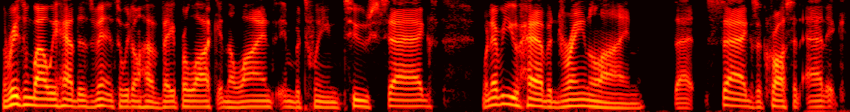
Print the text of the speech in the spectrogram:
The reason why we have this vent is so we don't have vapor lock in the lines in between two sags. Whenever you have a drain line that sags across an attic,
